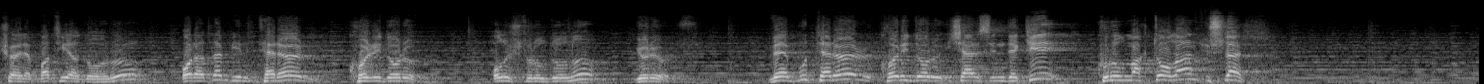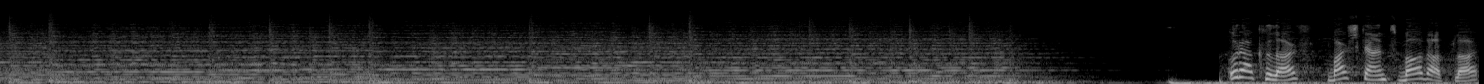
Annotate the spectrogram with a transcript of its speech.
şöyle batıya doğru orada bir terör koridoru oluşturulduğunu görüyoruz. Ve bu terör koridoru içerisindeki kurulmakta olan üsler Iraklılar başkent Bağdat'la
